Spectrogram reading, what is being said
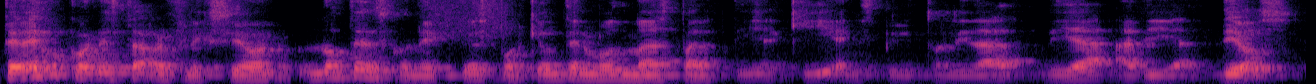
te dejo con esta reflexión, no te desconectes porque aún tenemos más para ti aquí en espiritualidad día a día. Dios,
